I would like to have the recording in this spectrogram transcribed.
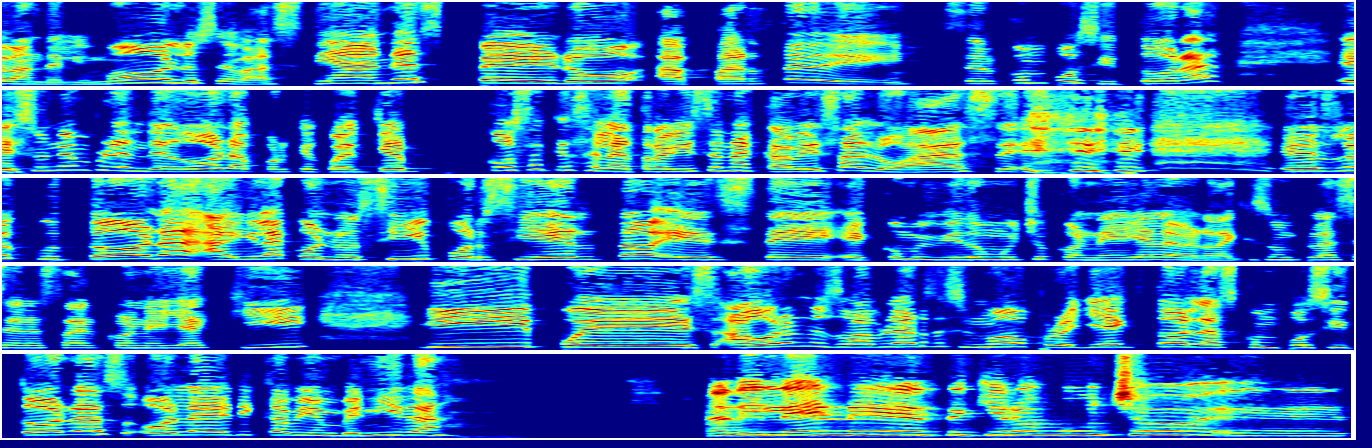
Banda Limón, Los Sebastianes, pero aparte de ser compositora, es una emprendedora porque cualquier cosa que se le atraviese en la cabeza lo hace. es locutora, ahí la conocí, por cierto, este, he convivido mucho con ella, la verdad que es un placer estar con ella aquí. Y pues ahora nos va a hablar de su nuevo proyecto, Las Compositoras. Hola Erika, bienvenida. Adilene, te quiero mucho, eh,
